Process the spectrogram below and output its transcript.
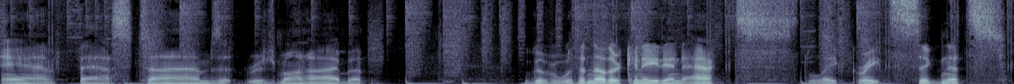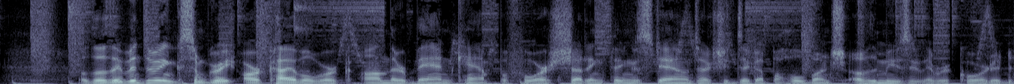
and Fast Times at Ridgemont High. But we'll go with another Canadian act, the late great Cygnets. Although they've been doing some great archival work on their Bandcamp before shutting things down to actually dig up a whole bunch of the music they recorded.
